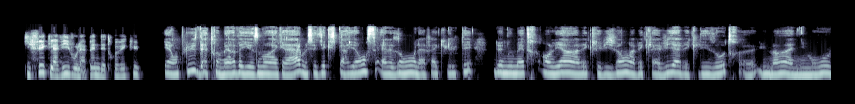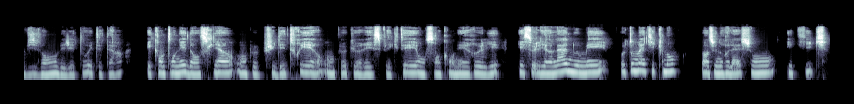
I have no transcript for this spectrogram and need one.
qui fait que la vie vaut la peine d'être vécue. Et en plus d'être merveilleusement agréables, ces expériences, elles ont la faculté de nous mettre en lien avec le vivant, avec la vie, avec les autres, euh, humains, animaux, vivants, végétaux, etc. Et quand on est dans ce lien, on peut plus détruire, on peut que respecter, on sent qu'on est relié. Et ce lien-là nous met automatiquement dans une relation éthique,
